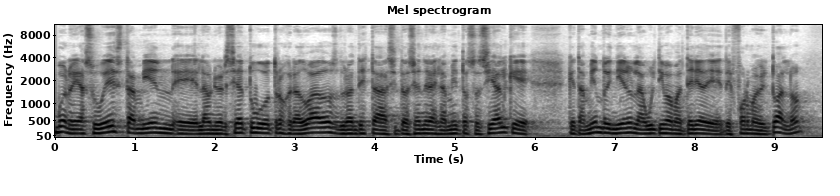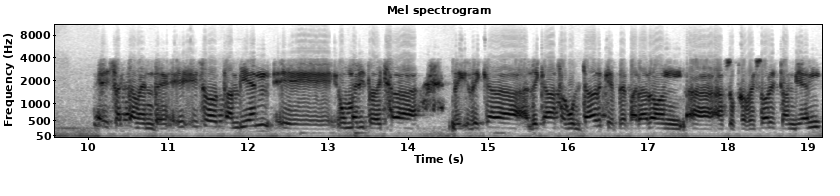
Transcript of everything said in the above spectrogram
Bueno, y a su vez también eh, la universidad tuvo otros graduados durante esta situación del aislamiento social que, que también rindieron la última materia de, forma virtual, ¿no? Exactamente, e, eso también eh, un mérito de cada, de, cada de cada facultad que prepararon a, sus profesores también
